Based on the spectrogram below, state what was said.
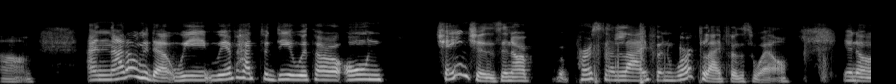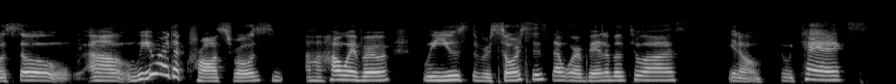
Um, and not only that, we we have had to deal with our own changes in our personal life and work life as well. You know, so uh, we were at a crossroads. Uh, however, we used the resources that were available to us, you know, through text,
